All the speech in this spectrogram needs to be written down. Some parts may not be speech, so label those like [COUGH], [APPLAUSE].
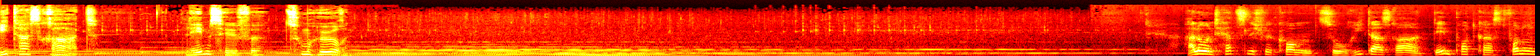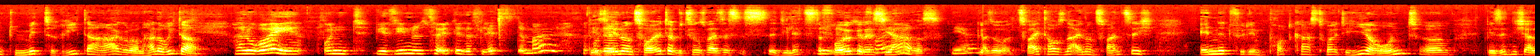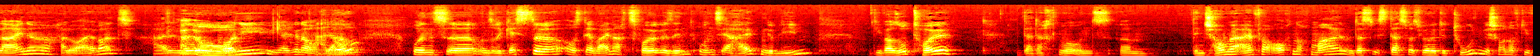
Ritas Rat. Lebenshilfe zum Hören. Hallo und herzlich willkommen zu Ritas Rat, dem Podcast von und mit Rita Hagedorn. Hallo Rita. Hallo Roy, und wir sehen uns heute das letzte Mal? Wir Oder? sehen uns heute, beziehungsweise es ist äh, die letzte Die Folge letzte des Folge? Jahres. Ja. Also 2021 endet für den Podcast heute hier und ähm, wir sind nicht alleine. Hallo Albert. Hallo, Hallo. Conny. Ja, genau. Wir Hallo. haben uns, äh, unsere Gäste aus der Weihnachtsfolge sind uns erhalten geblieben. Die war so toll, da dachten wir uns, ähm, den schauen wir einfach auch nochmal und das ist das, was wir heute tun. Wir schauen auf, die,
